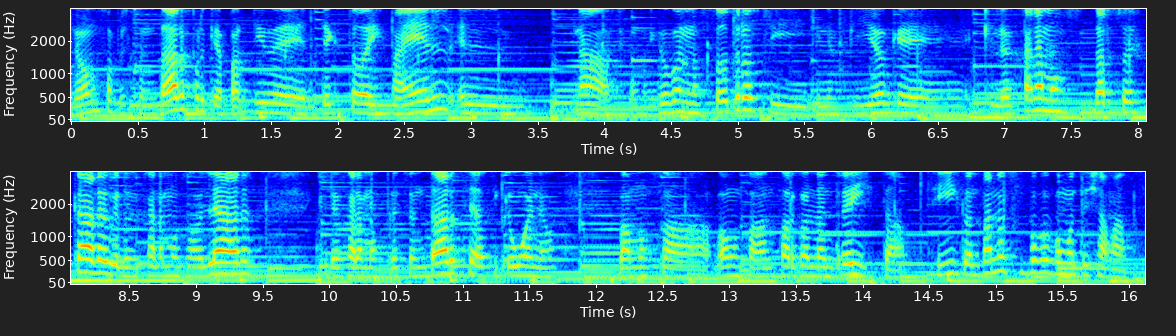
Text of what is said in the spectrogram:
Lo vamos a presentar porque a partir del texto de Ismael, él nada, se comunicó con nosotros y, nos pidió que, que, lo dejáramos dar su descargo, que lo dejáramos hablar, que lo dejáramos presentarse. Así que bueno, vamos a, vamos a avanzar con la entrevista. ¿sí? Contanos un poco cómo te llamas.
